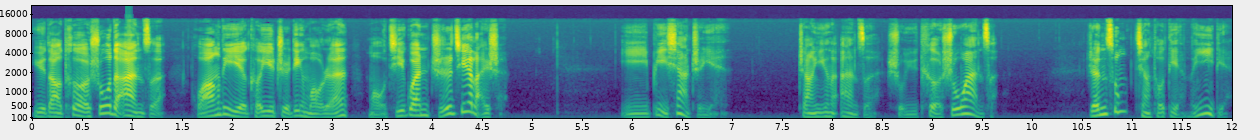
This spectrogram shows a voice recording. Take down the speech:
遇到特殊的案子，皇帝也可以指定某人、某机关直接来审。以陛下之言，张英的案子属于特殊案子。仁宗将头点了一点，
